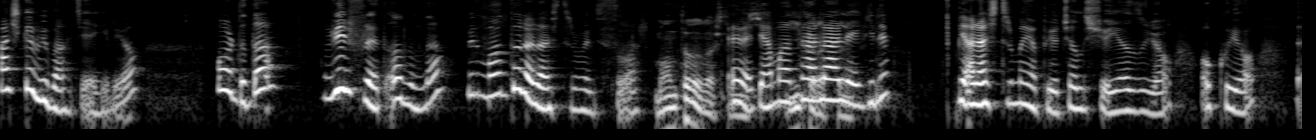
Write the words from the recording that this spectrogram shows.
Başka bir bahçeye giriyor. Orada da Wilfred adında bir mantar araştırmacısı var. Mantar araştırması. Evet yani mantarlarla ilgili bir araştırma yapıyor, çalışıyor, yazıyor, okuyor. Ee,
